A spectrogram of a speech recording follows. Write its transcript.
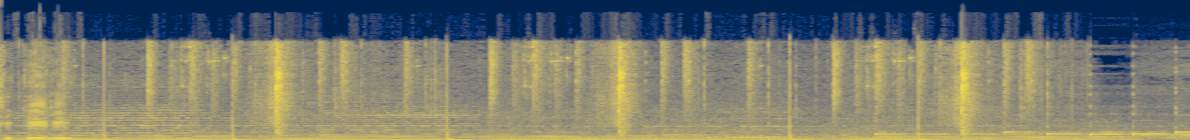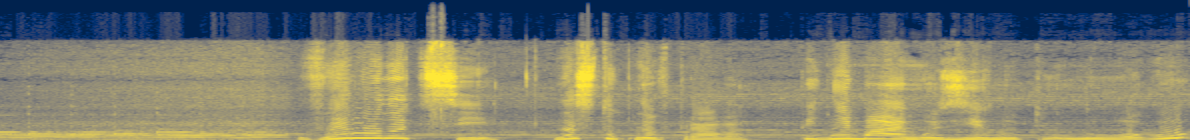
чотири. Ви молодці. Наступна вправа. Піднімаємо зігнуту ногу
